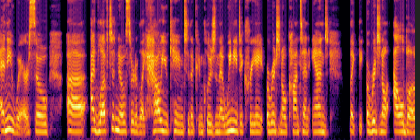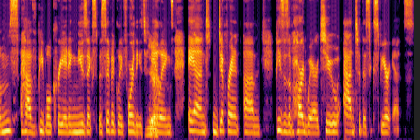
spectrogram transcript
anywhere. So uh, I'd love to know sort of like how you came to the conclusion that we need to create original content and like the original albums have people creating music specifically for these yeah. feelings and different um, pieces of hardware to add to this experience.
